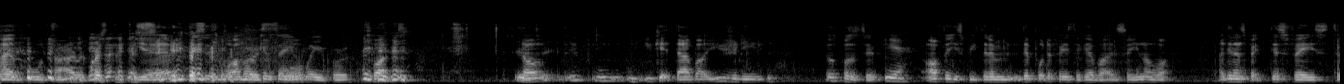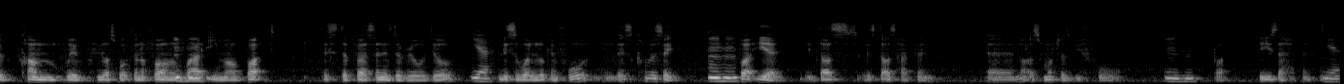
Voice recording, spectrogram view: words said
I called you. I requested this. Yeah, this is what I'm Bro, looking same for. way, bro. But It's no, you, you get that, but usually it was positive. Yeah. After you speak to them, they put the face together and say, you know what, I didn't expect this face to come with who I spoke to on the phone or Mhm. by email, but this is the person, is the real deal. Yeah. This is what I'm looking for. Let's conversate. Mhm. But yeah, it does it does happen. Uh, not as much as before, Mhm. but it used to happen. Yeah.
